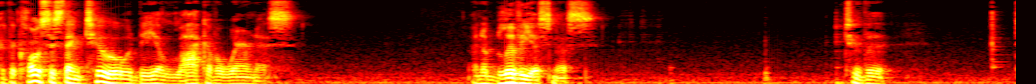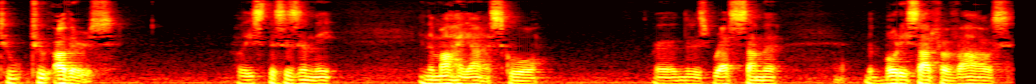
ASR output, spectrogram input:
But the closest thing to it would be a lack of awareness, an obliviousness. to the to to others. At least this is in the in the Mahayana school, where this rests on the the Bodhisattva vows.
